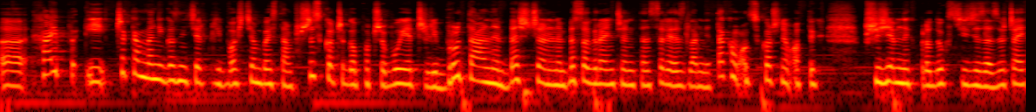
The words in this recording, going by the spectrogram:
E, hype i czekam na niego z niecierpliwością, bo jest tam wszystko, czego potrzebuję, czyli brutalny, bezczelny, bez ograniczeń. Ten serial jest dla mnie taką odskocznią od tych przyziemnych produkcji, gdzie zazwyczaj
